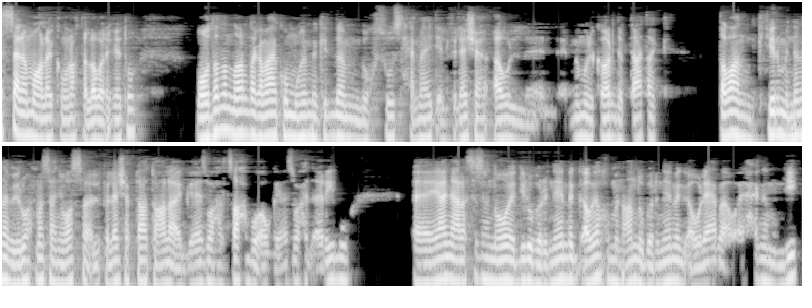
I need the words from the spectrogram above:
السلام عليكم ورحمة الله وبركاته. موضوعنا النهاردة يا جماعة يكون مهم جدا بخصوص حماية الفلاشة أو ال- ال memory card بتاعتك. طبعا كتير مننا بيروح مثلا يوصل الفلاشة بتاعته على جهاز واحد صاحبه أو جهاز واحد قريبه آه يعني على أساس إن هو يديله برنامج أو ياخد من عنده برنامج أو لعبة أو أي حاجة من دي.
